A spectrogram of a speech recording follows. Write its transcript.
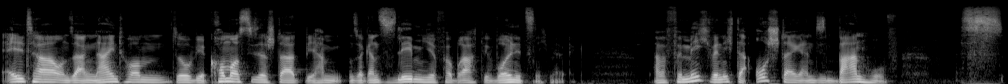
älter und sagen, nein, Tom, so, wir kommen aus dieser Stadt, wir haben unser ganzes Leben hier verbracht, wir wollen jetzt nicht mehr weg. Aber für mich, wenn ich da aussteige an diesem Bahnhof, ist,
